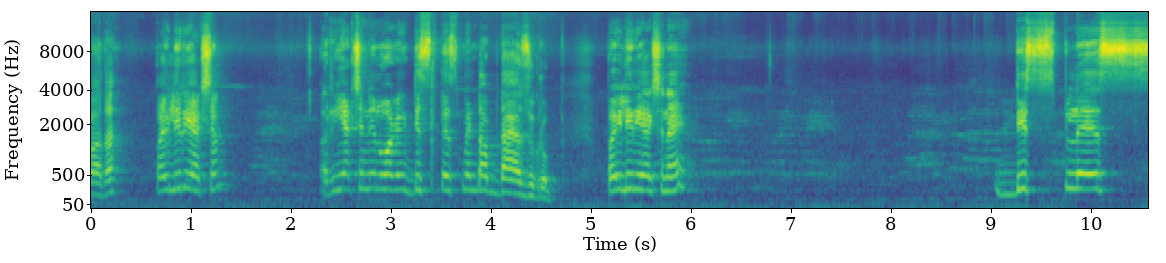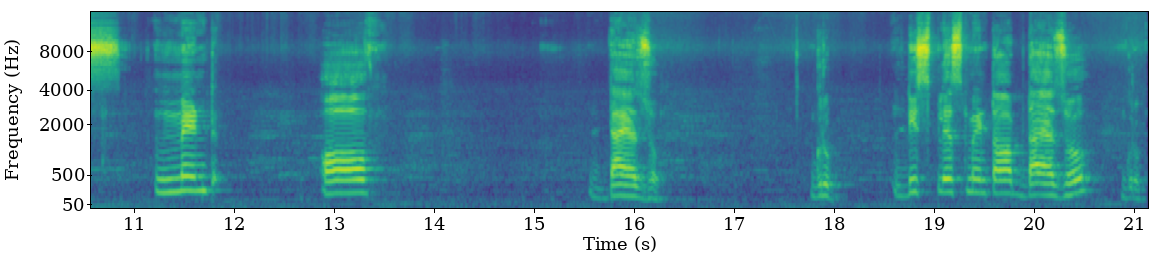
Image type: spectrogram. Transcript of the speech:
पहा आता पहिली reaction reaction involving displacement of diazo group पहिली रिॲक्शन आहे displacement of diazo group displacement of diazo group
